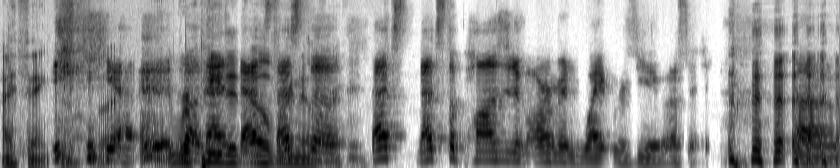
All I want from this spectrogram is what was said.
I think. yeah, Repeated no, that, that's, over that's and the over. that's that's the positive Armond White review of it. Um,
